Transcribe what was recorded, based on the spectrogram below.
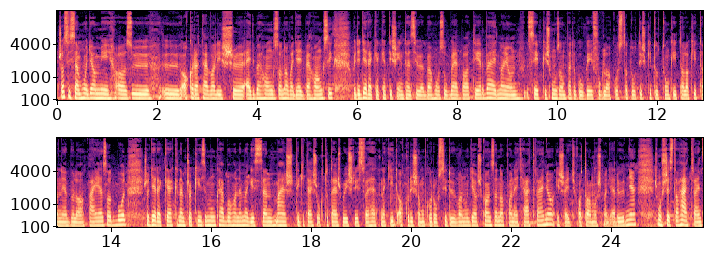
És azt hiszem, hogy ami az ő, ő akaratával is egybehangzana, vagy egybehangzik, hogy a gyerekeket is intenzívebben hozzuk be ebbe a térbe. Egy nagyon szép kis múzeum pedagógiai foglalkoztatót is ki tudtunk itt alakítani ebből a pályázatból, és a gyerekek nem csak kézi munkában, hanem egészen más digitális oktatásban is részt vehetnek itt, akkor is, amikor rossz idő van. Ugye a skanzanak van egy hátránya és egy hatalmas nagy előrnye, és most ezt a hátrányt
